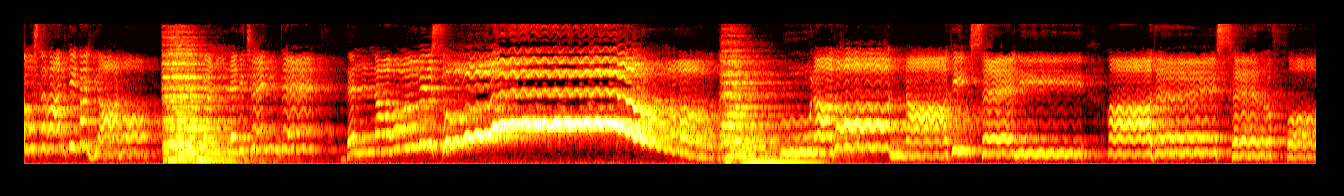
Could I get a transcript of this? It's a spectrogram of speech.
a mostrarti italiano e alle vicende del lavoro del una donna t'insegni ad esser forte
